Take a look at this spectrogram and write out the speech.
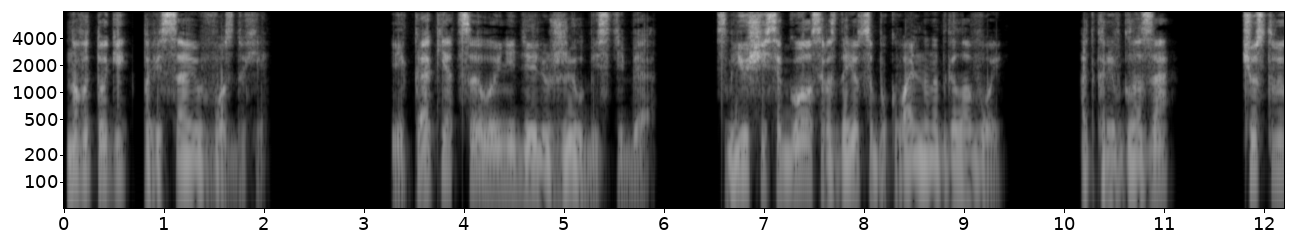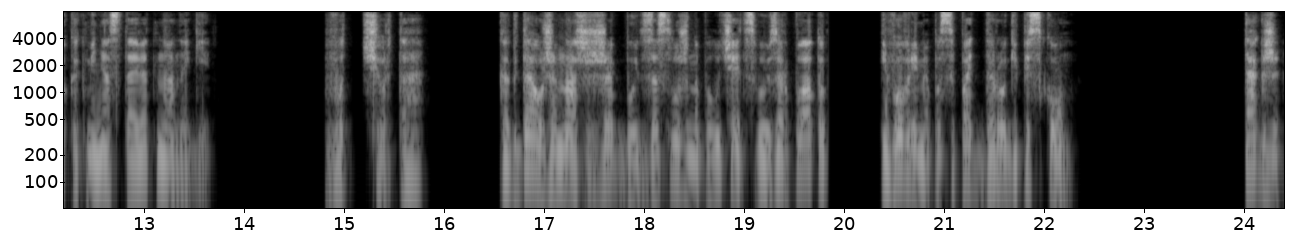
но в итоге повисаю в воздухе. И как я целую неделю жил без тебя. Смеющийся голос раздается буквально над головой. Открыв глаза, чувствую, как меня ставят на ноги. Вот черт, а! Когда уже наш ЖЭК будет заслуженно получать свою зарплату и вовремя посыпать дороги песком? Так же,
